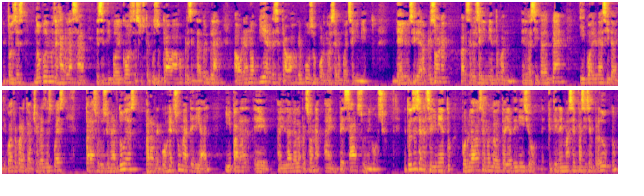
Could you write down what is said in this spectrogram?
Entonces, no podemos dejar al azar ese tipo de cosas. Si usted puso un trabajo presentando el plan, ahora no pierde ese trabajo que puso por no hacer un buen seguimiento. Dele un CD a la persona para hacer el seguimiento en la cita del plan y cuadre una cita 24 48 horas después para solucionar dudas, para recoger su material y para eh, ayudarle a la persona a empezar su negocio. Entonces, en el seguimiento, por un lado hacemos lo del taller de inicio, que tiene más énfasis en producto,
